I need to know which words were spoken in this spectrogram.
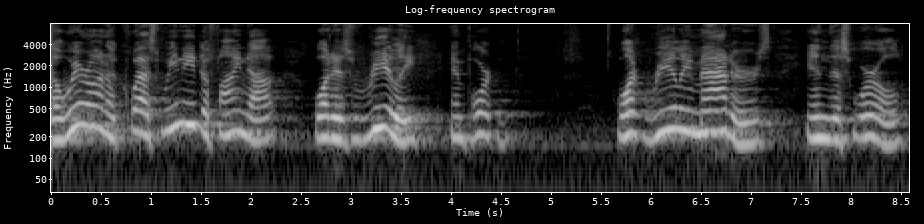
Now, we're on a quest. We need to find out what is really important, what really matters in this world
